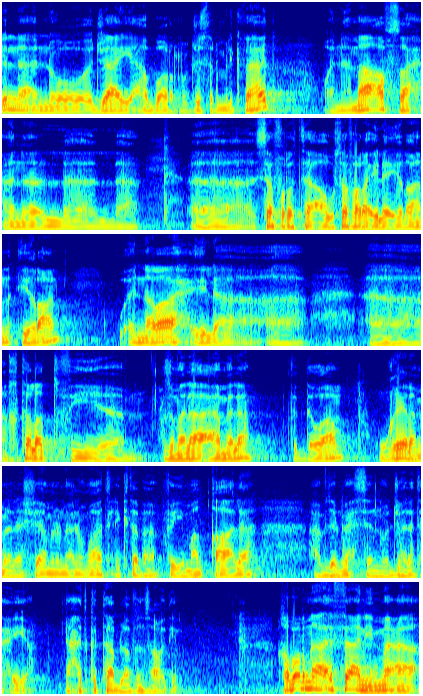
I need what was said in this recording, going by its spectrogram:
قلنا أنه جاي عبر جسر الملك فهد. وأنه ما أفصح عن آه، سفرته أو سفره إلى إيران إيران وأنه راح إلى آه، آه، اختلط في زملاء عمله في الدوام وغيرها من الأشياء من المعلومات اللي كتبها في مقالة عبد المحسن نوجه له تحية أحد كتاب لافن سعودي خبرنا الثاني مع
